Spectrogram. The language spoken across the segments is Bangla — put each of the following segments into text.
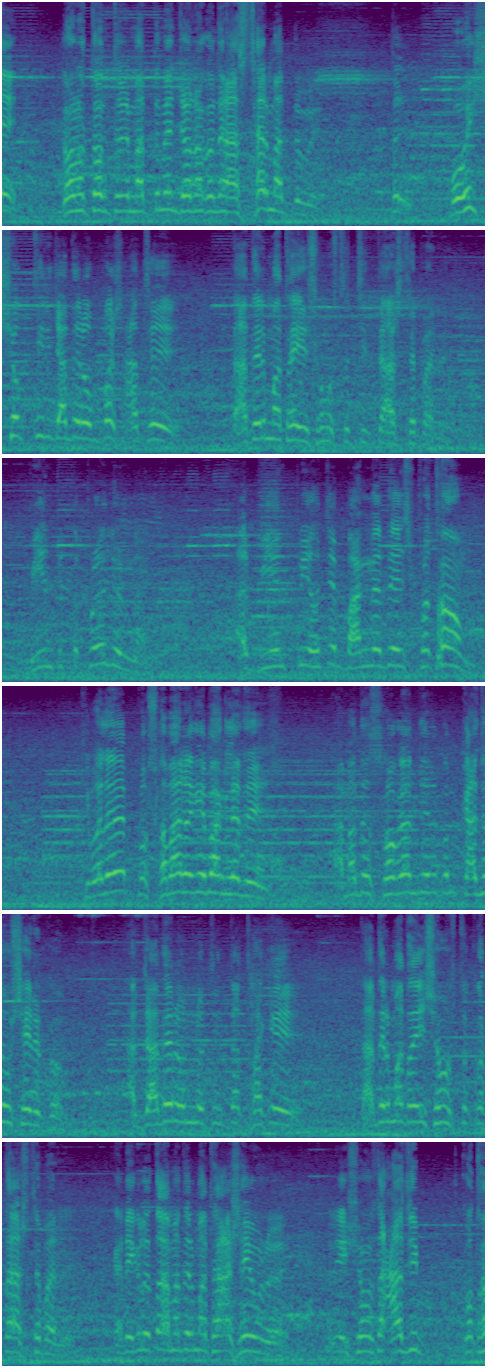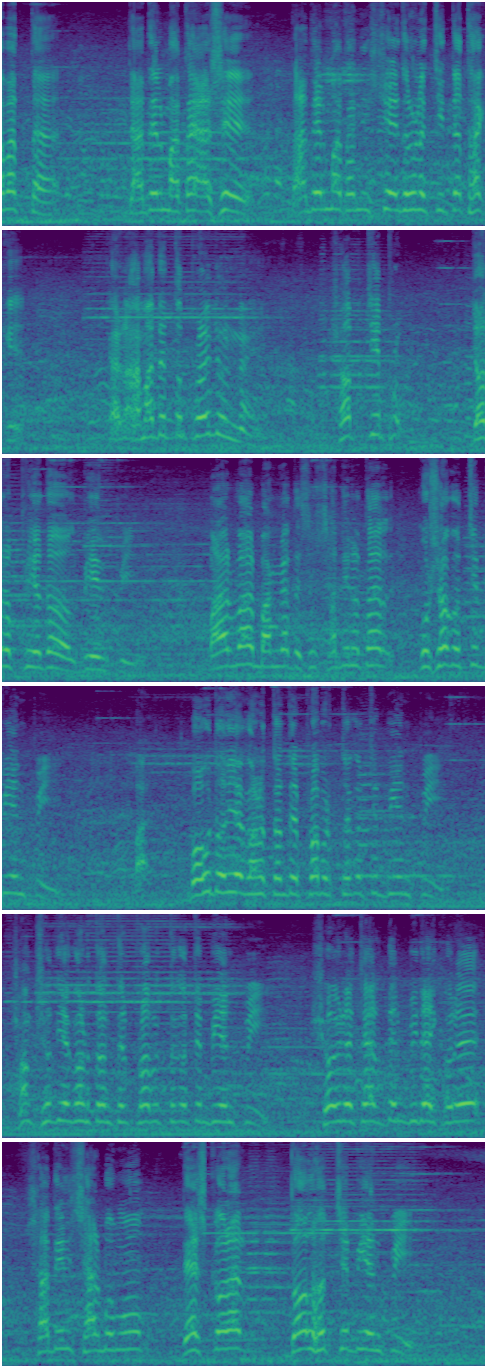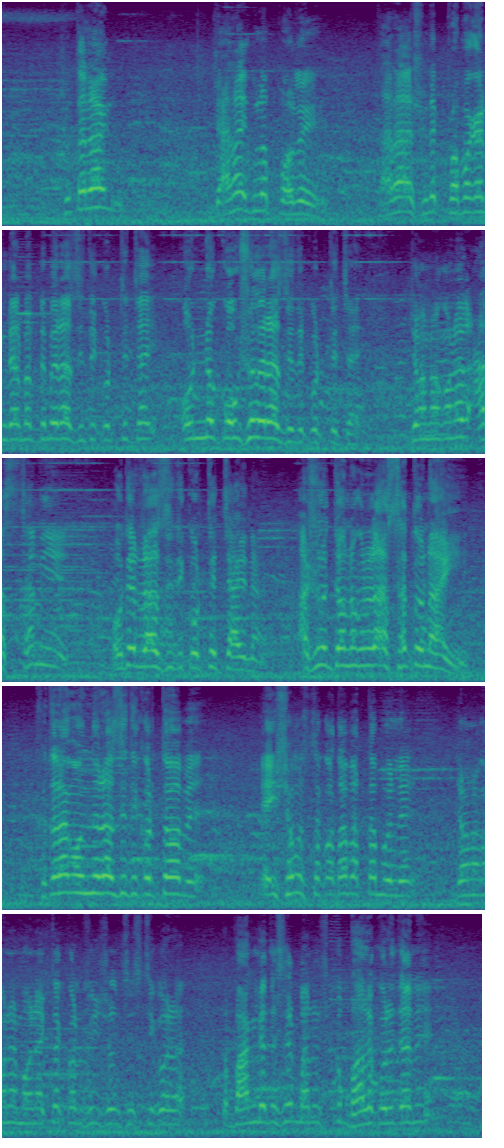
গণতন্ত্রের মাধ্যমে, জনগণের আস্থার মাধ্যমে। তো বহিঃশক্তির যাদের অভ্যাস আছে, তাদের মাথায় এই সমস্ত চিন্তা আসতে পারে। বিএনপির তো প্রয়োজন নয় আর বিএনপি হচ্ছে বাংলাদেশ প্রথম। কি বলে? সবার আগে বাংলাদেশ। আমাদের স্লোগান যেরকম, কাজও সেরকম। আর যাদের অন্য চিন্তা থাকে, তাদের মাথায় এই সমস্ত কথা আসতে পারে। কারণ এগুলো তো আমাদের মাথায় আসেও নয় এই সমস্ত আজীব কথাবার্তা যাদের মাথায় আসে, তাদের মাথায় নিশ্চয়ই এই ধরনের চিন্তা থাকে। কারণ আমাদের তো প্রয়োজন নাই। সবচেয়ে জনপ্রিয় দল বিএনপি। বারবার বাংলাদেশের স্বাধীনতার ঘোষক হচ্ছে বিএনপি। বহুদলীয় গণতন্ত্রের প্রবর্তক হচ্ছে বিএনপি। সংসদীয় গণতন্ত্রের প্রবর্তক হচ্ছে বিএনপি। স্বৈরাচারদের বিদায় করে স্বাধীন, সার্বভৌম দেশ করার দল হচ্ছে বিএনপি। সুতরাং যারা এগুলো পড়ে তারা আসলে প্রপাগান্ডার মাধ্যমে রাজনীতি করতে চায়, অন্য কৌশলে রাজনীতি করতে চায়। জনগণের আস্থা নিয়ে ওদের রাজনীতি করতে চায় না। আসলে জনগণের আস্থা তো নাই। সুতরাং অন্য রাজনীতি করতে হবে। এই সমস্ত কথাবার্তা বলে জনগণের মনে একটা কনফিউশন সৃষ্টি করা। তো বাংলাদেশের মানুষ খুব ভালো করে জানে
